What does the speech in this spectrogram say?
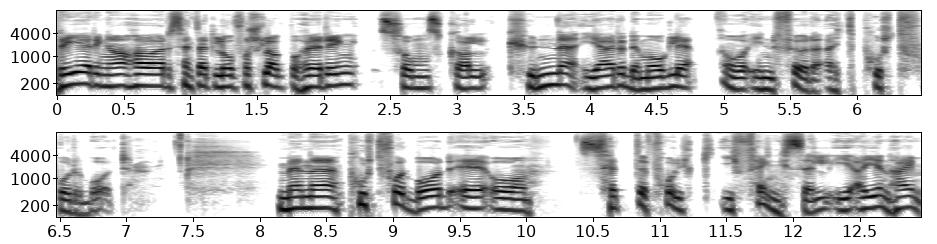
Regjeringa har sendt et lovforslag på høring som skal kunne gjøre det mulig å innføre et portforbud. Men eh, portforbud er å sette folk i fengsel i egen heim.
